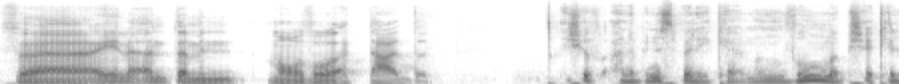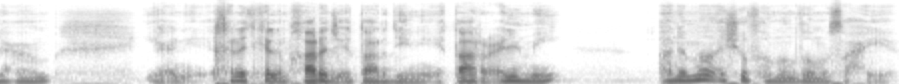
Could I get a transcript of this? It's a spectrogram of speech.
فأين أنت من موضوع التعدد؟ شوف أنا بالنسبة لي كمنظومة بشكل عام يعني خلينا نتكلم خارج إطار ديني إطار علمي أنا ما أشوفها منظومة صحية.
